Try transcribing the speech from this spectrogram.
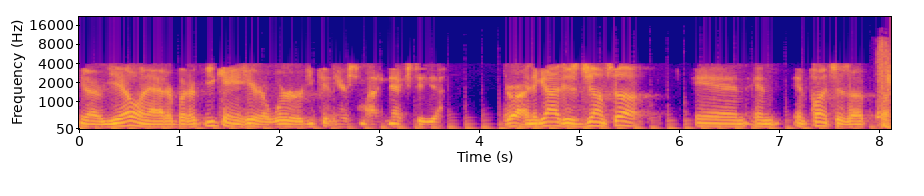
you know, yelling at her, but you can't hear a word. You couldn't hear somebody next to you. Right. And the guy just jumps up and and and punches a, a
